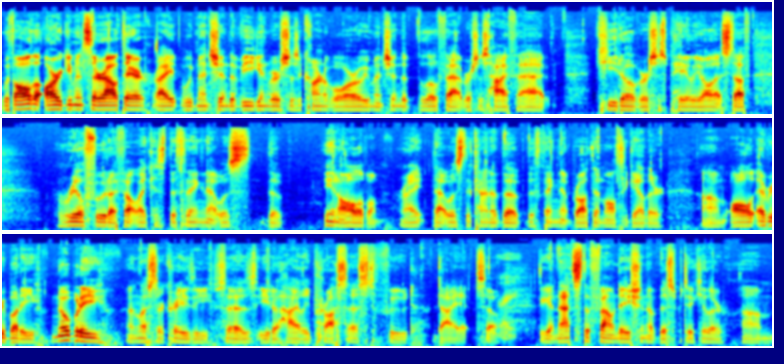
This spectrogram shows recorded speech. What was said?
with all the arguments that are out there, right? We mentioned the vegan versus a carnivore. We mentioned the low fat versus high fat, keto versus paleo, all that stuff. Real food, I felt like, is the thing that was the in all of them, right? That was the kind of the the thing that brought them all together um, all everybody nobody unless they're crazy says eat a highly processed food diet so Right. again that's the foundation of this particular um,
